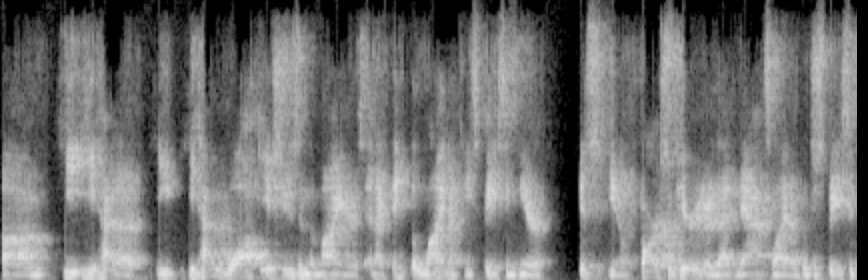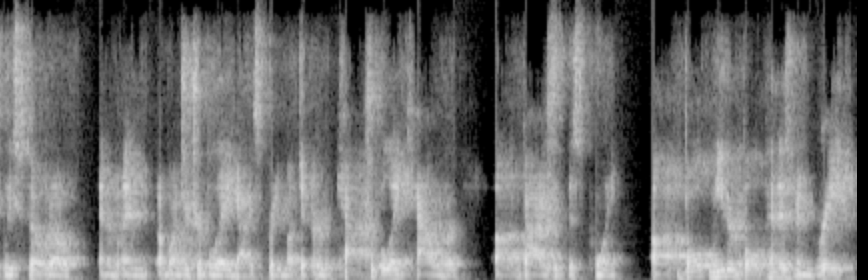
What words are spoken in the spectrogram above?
Um, he he had a he he had walk issues in the minors, and I think the lineup he's facing here is you know far superior to that Nats lineup, which is basically Soto and a, and a bunch of AAA guys, pretty much, or AAA caliber uh, guys at this point. Uh, both neither bullpen has been great,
